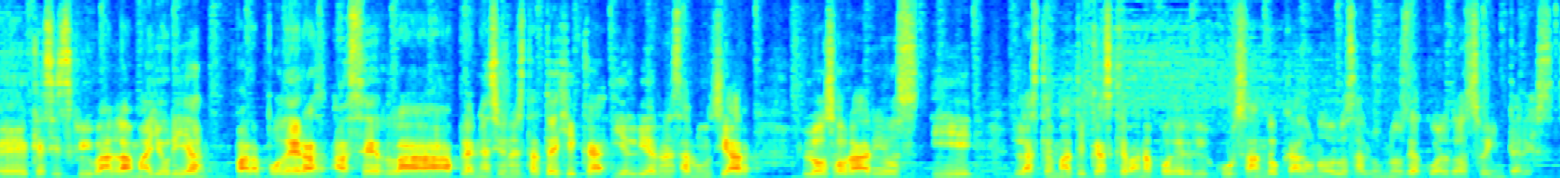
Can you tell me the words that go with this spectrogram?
eh, que se inscriban la mayoría para poder hacer la planeación estratégica y el viernes anunciar los horarios y las temáticas que van a poder ir cursando cada uno de los alumnos de acuerdo a su interés.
